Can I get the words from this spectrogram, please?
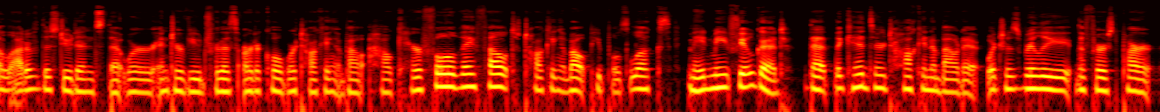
a lot of the students that were interviewed for this article were talking about how careful they felt talking about people's looks made me feel good that the kids are talking about it, which is really the first part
